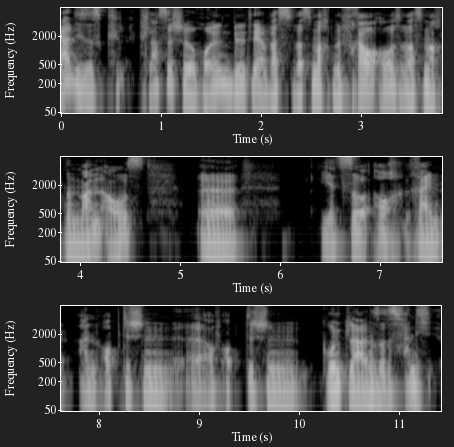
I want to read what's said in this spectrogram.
ja, dieses klassische Rollenbild, ja, was, was macht eine Frau aus, was macht einen Mann aus, äh, jetzt so auch rein an optischen, äh, auf optischen Grundlagen, so, das fand ich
